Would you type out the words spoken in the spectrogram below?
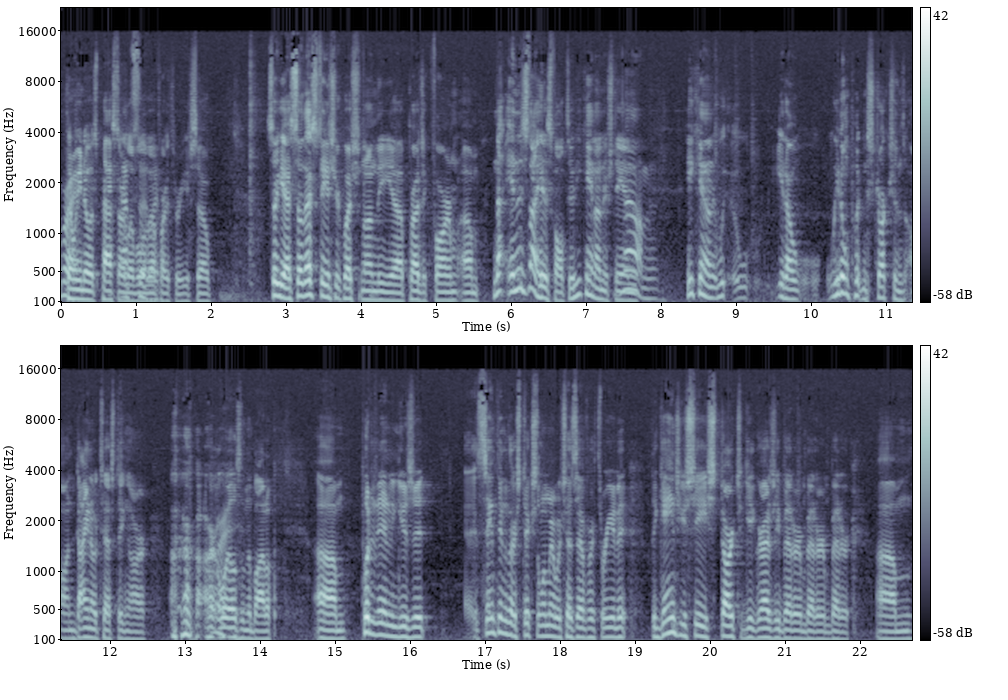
then we know it's past our level of FR3. So, so yeah. So that's to answer your question on the uh, Project Farm. Um, not, and it's not his fault too. He can't understand. No, I'm- he can't. We, you know, we don't put instructions on dyno testing our our Right. oils in the bottle. Um, put it in and use it. Same thing with our stick limiter, which has FR3 in it. The gains you see start to get gradually better and better and better. Um,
